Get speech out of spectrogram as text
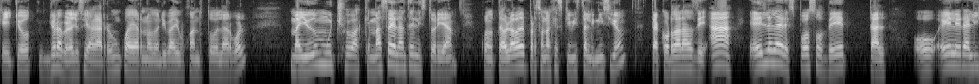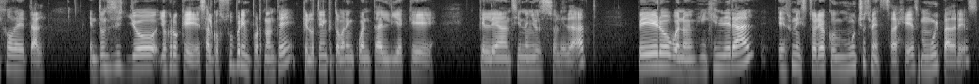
que yo, yo la verdad, yo sí agarré un cuaderno donde iba dibujando todo el árbol, me ayudó mucho a que más adelante en la historia, cuando te hablaba de personajes que viste al inicio, te acordaras de, ah, él era el esposo de tal, o él era el hijo de tal. Entonces yo, yo creo que es algo súper importante que lo tienen que tomar en cuenta el día que, que lean 100 años de soledad. Pero bueno, en general es una historia con muchos mensajes muy padres,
